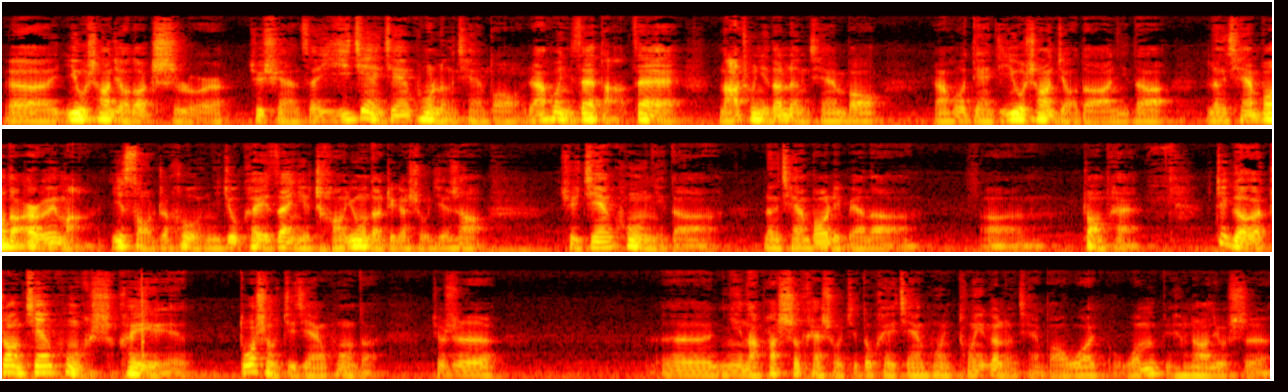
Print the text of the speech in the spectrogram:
呃右上角的齿轮，就选择一键监控冷钱包，然后你再打再拿出你的冷钱包，然后点击右上角的你的冷钱包的二维码，一扫之后，你就可以在你常用的这个手机上去监控你的冷钱包里边的呃状态，这个装监控是可以。多手机监控的，就是，呃，你哪怕十台手机都可以监控同一个冷钱包。我我们平常就是，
